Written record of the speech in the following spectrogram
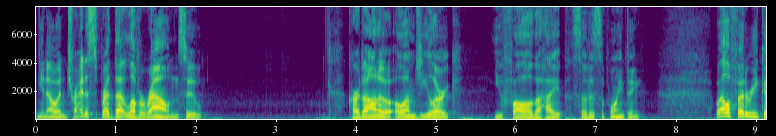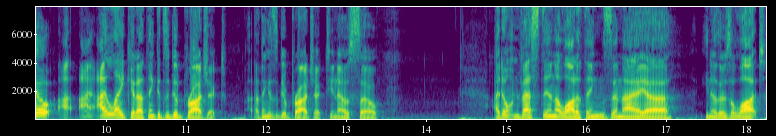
You know, and try to spread that love around too. Cardano, OMG Lark, you follow the hype. So disappointing. Well, Federico, I, I, I like it. I think it's a good project. I think it's a good project. You know, so I don't invest in a lot of things, and I uh, you know, there's a lot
